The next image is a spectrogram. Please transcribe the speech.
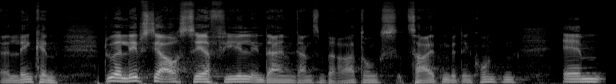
äh, lenken. Du erlebst ja auch sehr viel in deinen ganzen Beratungszeiten mit den Kunden. Ähm,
